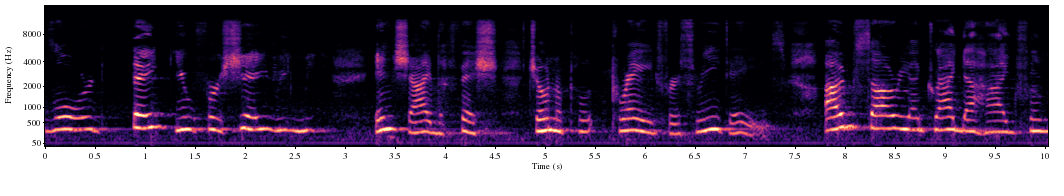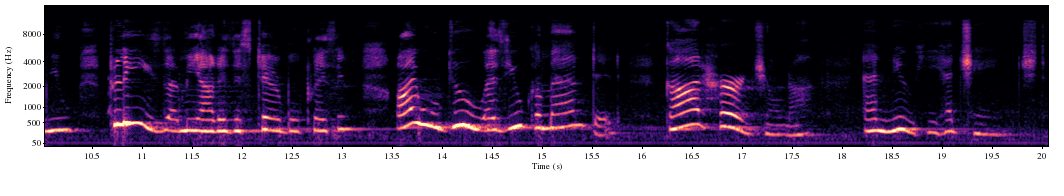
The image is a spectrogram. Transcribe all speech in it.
Lord, thank you for saving me. Inside the fish, Jonah prayed for three days. I'm sorry I tried to hide from you. Please let me out of this terrible prison. I will do as you commanded. God heard Jonah and knew he had changed.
